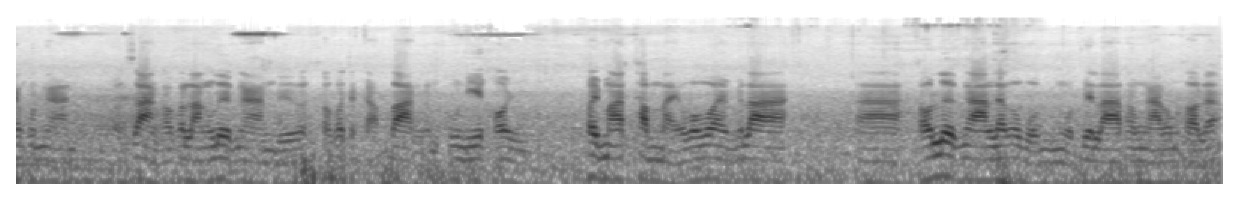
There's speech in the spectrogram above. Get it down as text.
คมป์คนงานก่อสร้างเขากำลังเลิกงานหรือเขาก็จะกลับบ้านกันพรุ่งนี้เขาค่อยมาทำใหม่เพราะว่าเวลาเขาเลิกงานแล้วก็ผมหมดเวลาทำงานของเขาแล้ว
